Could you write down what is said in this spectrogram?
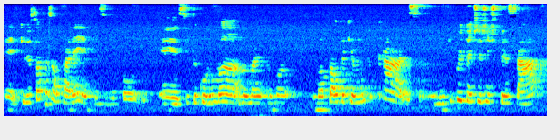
É, queria só fazer um parêntese, Nicole. É, você tocou numa, numa, numa, numa pauta que é muito cara, assim, é muito importante a gente pensar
